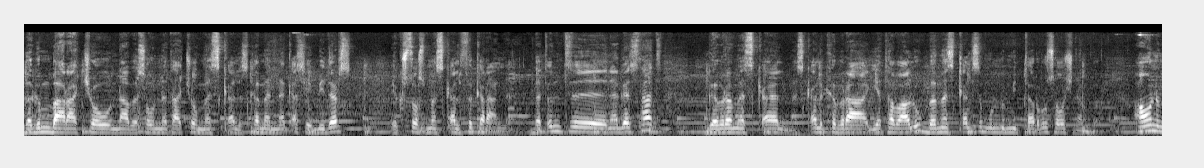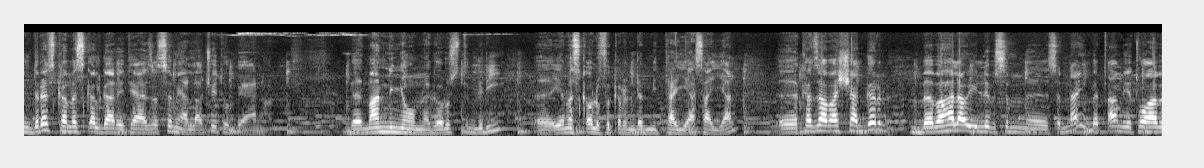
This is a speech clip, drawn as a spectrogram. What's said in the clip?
በግንባራቸው እና በሰውነታቸው መስቀል እስከ መነቀስ የሚደርስ የክርስቶስ መስቀል ፍቅር አለ። በጥንት ነገስታት ገብረ መስቀል፣ መስቀል ክብራ የተባሉ በመስቀል ስም ሁሉ የሚጠሩ ሰዎች ነበሩ። አሁንም ድረስ ከመስቀል ጋር የተያያዘ ስም ያላቸው ኢትዮጵያውያን አሉ። በማንኛውም ነገር ውስጥ እንግዲህ የመስቀሉ ፍቅር እንደሚታይ ያሳያል። ከዛ ባሻገር በባህላዊ ልብስም ስናይ በጣም የተዋበ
